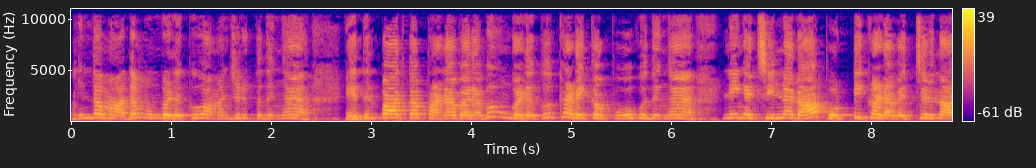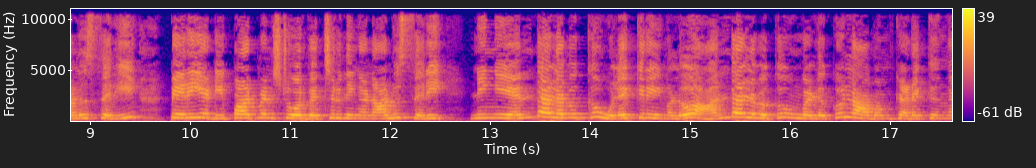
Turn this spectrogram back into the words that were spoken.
இந்த மாதம் உங்களுக்கு அமைஞ்சிருக்குதுங்க. எதிர்பார்த்த பணவரவு உங்களுக்கு கிடைக்க போகுதுங்க. நீங்க சின்னதா பொட்டி கடை வச்சிருந்தாலும் சரி பெரிய டிபார்ட்மெண்ட் ஸ்டோர் வச்சிருந்தீங்கனாலும் சரி நீங்க எந்த அளவுக்கு உழைக்கிறீங்களோ அந்த அளவுக்கு உங்களுக்கு லாபம் கிடைக்குங்க.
